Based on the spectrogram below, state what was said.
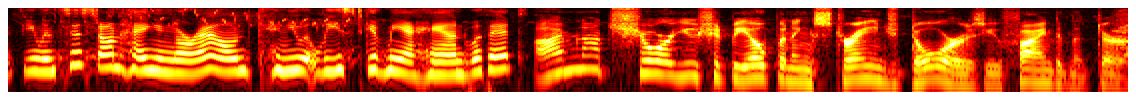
If you insist on hanging around, can you at least give me a hand with it? I'm not sure you should be opening strange doors you find in the dirt.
